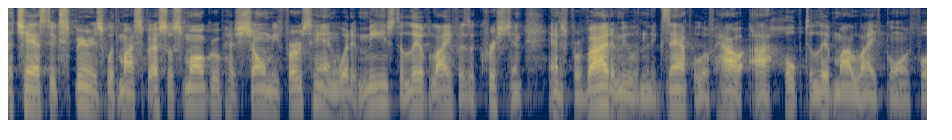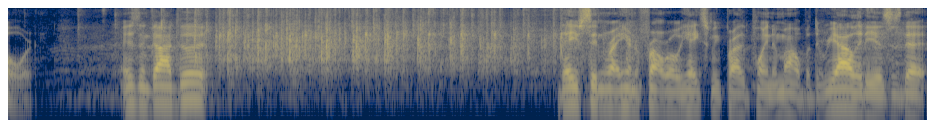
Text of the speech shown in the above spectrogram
a chance to experience with my special small group has shown me firsthand what it means to live life as a Christian and has provided me with an example of how I hope to live my life going forward. Isn't God good? Dave's sitting right here in the front row. He hates me probably pointing him out, but the reality is, is that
